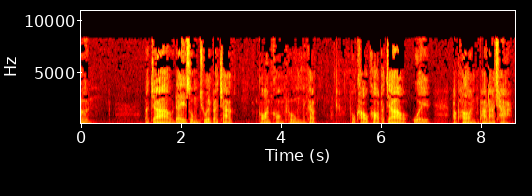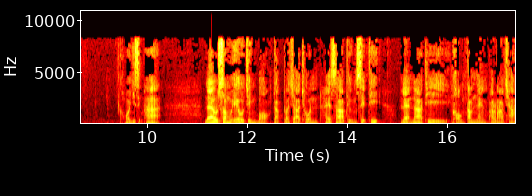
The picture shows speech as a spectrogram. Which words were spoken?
ริญ พระเจ้าได้ทรงช่วยประชากรของพระองค์นะครับ พวกเขาขอพระเจ้าอวยพระพรพระราชา ข้อ 25 แล้วซามูเอลจึงบอกกับประชาชนให้ทราบถึงสิทธิและหน้าที่ของตำแหน่งพระราชา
